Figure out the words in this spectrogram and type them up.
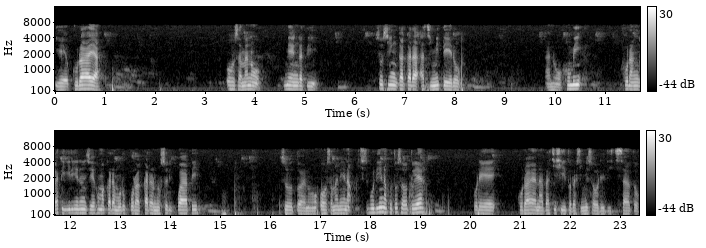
ye kuraya o sama no mengati susinka kara achimitero ano humi kurangati irinun se huma kara muru kura kara no suri kwati so to ano o sama ne na chiburi na kuto so to ya kore kuraya na bachi shi tora shimi so re di sa to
